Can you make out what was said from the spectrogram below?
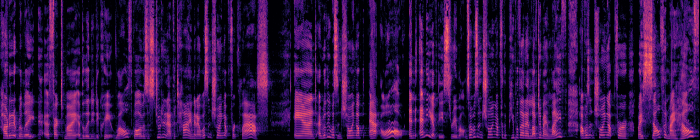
how did it relate affect my ability to create wealth? Well, I was a student at the time and I wasn't showing up for class. And I really wasn't showing up at all in any of these three realms. I wasn't showing up for the people that I loved in my life. I wasn't showing up for myself and my health.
